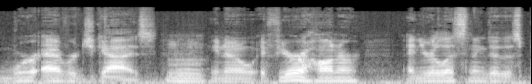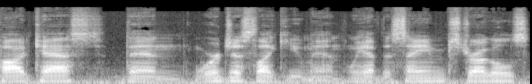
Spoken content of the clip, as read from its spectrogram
we're average guys. Mm-hmm. You know, if you're a hunter and you're listening to this podcast, then we're just like you, man. We have the same struggles,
